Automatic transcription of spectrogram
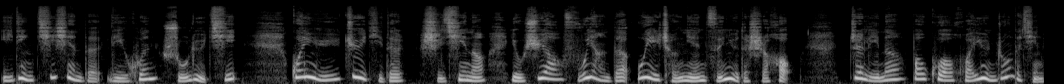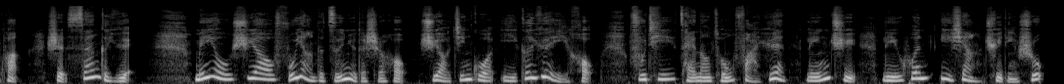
一定期限的离婚熟虑期。关于具体的时期呢，有需要抚养的未成年子女的时候。这里呢，包括怀孕中的情况是三个月；没有需要抚养的子女的时候，需要经过一个月以后，夫妻才能从法院领取离婚意向确定书。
